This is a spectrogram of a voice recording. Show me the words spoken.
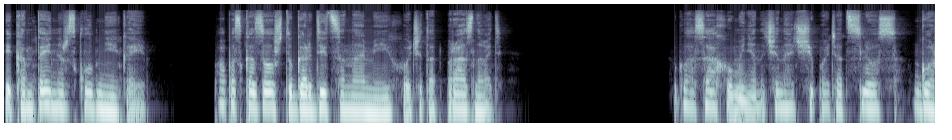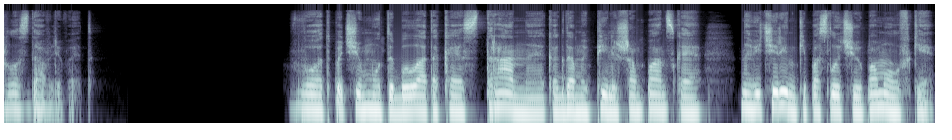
и контейнер с клубникой. Папа сказал, что гордится нами и хочет отпраздновать. В глазах у меня начинает щипать от слез, горло сдавливает. «Вот почему ты была такая странная, когда мы пили шампанское на вечеринке по случаю помолвки»,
